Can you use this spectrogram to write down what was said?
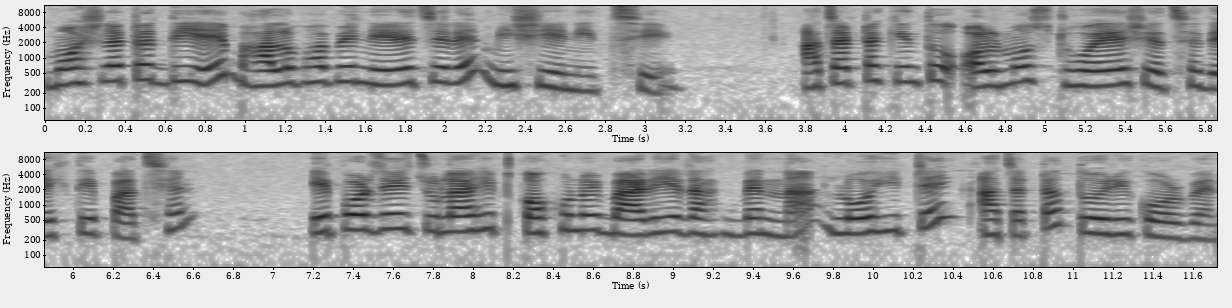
মশলাটা দিয়ে ভালোভাবে নেড়েচেড়ে মিশিয়ে নিচ্ছি। আচারটা কিন্তু অলমোস্ট হয়ে এসেছে, দেখতে পাচ্ছেন। এ পর্যায়ে চুলার হিট কখনোই বাড়িয়ে রাখবেন না, লো হিটেই আচারটা তৈরি করবেন।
